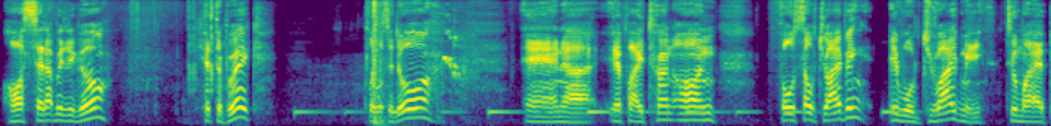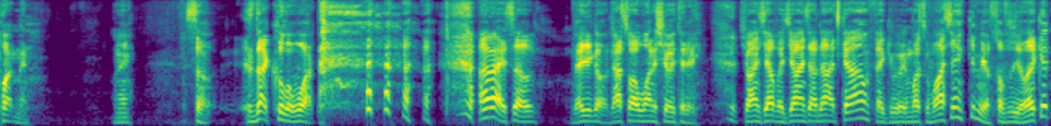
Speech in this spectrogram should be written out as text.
all set up, ready to go. Hit the brake, close the door, and uh, if I turn on full self-driving, it will drive me to my apartment, Right? So is that cool or what? All right, so there you go. That's what I want to show you today. John Chow at johnchow.com. Thank you very much for watching. Give me a thumbs up if you like it.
